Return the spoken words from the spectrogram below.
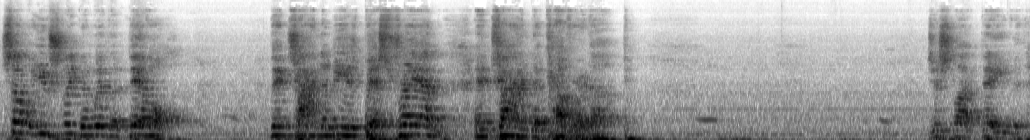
Some of you sleeping with the devil than trying to be his best friend and trying to cover it up. Just like David,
